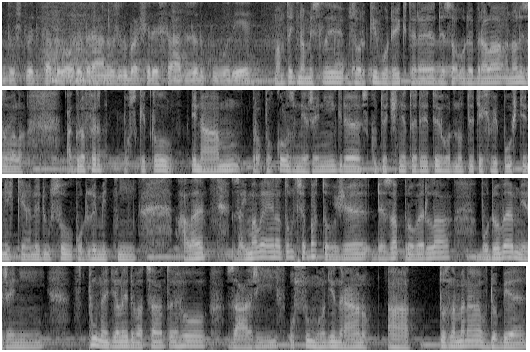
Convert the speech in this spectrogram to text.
do čtvrtka bylo odebráno zhruba 60 vzorků vody. Mám teď na mysli vzorky vody, které DESA odebrala a analyzovala. Agrofert poskytl i nám protokol změření, kde skutečně tedy ty hodnoty těch vypouštěných kyanidů jsou podlimitní. Ale zajímavé je na tom třeba to, že DEZA provedla bodové měření v tu neděli 20. září v 8 hodin ráno. A to znamená v době,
